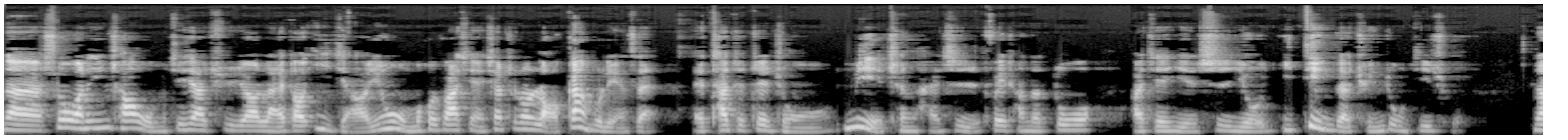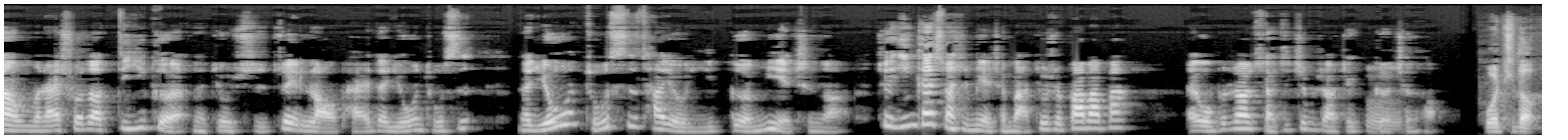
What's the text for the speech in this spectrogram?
那说完了英超，我们接下去要来到意甲，因为我们会发现，像这种老干部联赛，哎，它的这种蔑称还是非常的多，而且也是有一定的群众基础。那我们来说到第一个，那就是最老牌的尤文图斯。那尤文图斯它有一个蔑称啊，这个应该算是蔑称吧，就是八八八。哎，我不知道小七知不知道这个称号。我知道，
